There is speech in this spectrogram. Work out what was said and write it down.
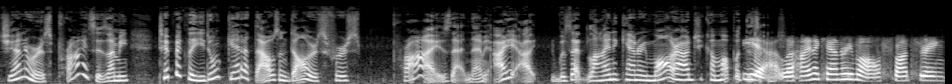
generous prizes. I mean, typically you don't get a thousand dollars first prize. That I mean, I, I was that Lahaina Cannery Mall, or how did you come up with this? Yeah, Lahaina Cannery Mall sponsoring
